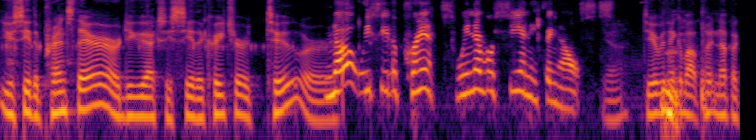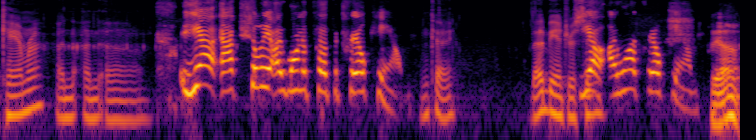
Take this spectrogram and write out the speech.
you see the prints there, or do you actually see the creature too? Or no we see the prints we never see anything else Yeah. Do you ever think about putting up a camera? An, an, uh, yeah actually i want to put up a trail cam okay, that'd be interesting. yeah i want a trail cam Yeah.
